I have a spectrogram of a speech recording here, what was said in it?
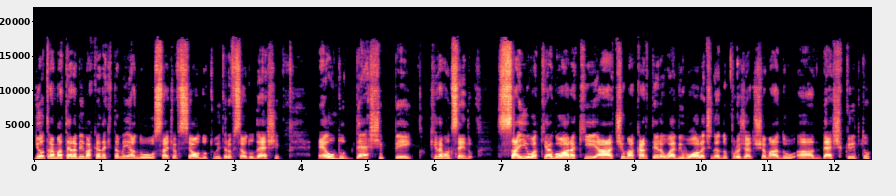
E outra matéria bem bacana aqui também, ó, no site oficial do Twitter, oficial do Dash, é o do Dash Pay. O que está acontecendo? Saiu aqui agora que uh, tinha uma carteira web wallet né, do projeto chamado uh, Dash Crypto,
